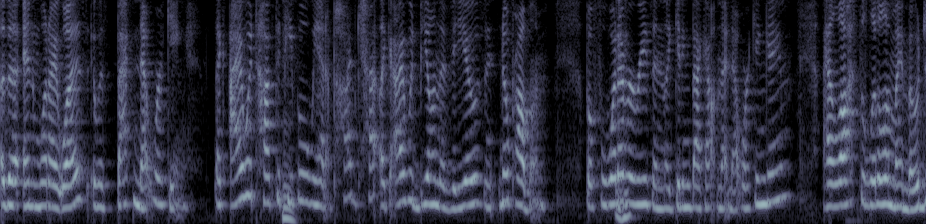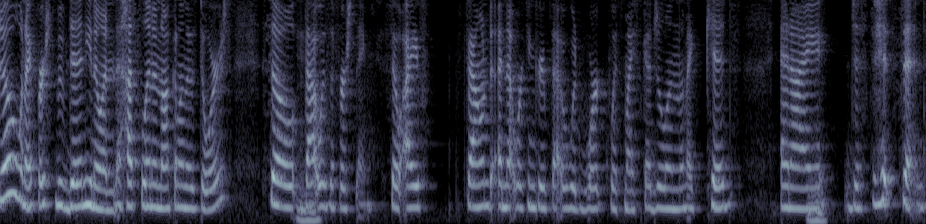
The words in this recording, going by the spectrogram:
the, and what I was, it was back networking. Like I would talk to mm. people, we had a podcast, like I would be on the videos and no problem. But for whatever mm-hmm. reason, like getting back out in that networking game, I lost a little of my mojo when I first moved in, you know, and hustling and knocking on those doors. So mm-hmm. that was the first thing. So I found a networking group that would work with my schedule and my kids, and I mm-hmm. just hit send.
